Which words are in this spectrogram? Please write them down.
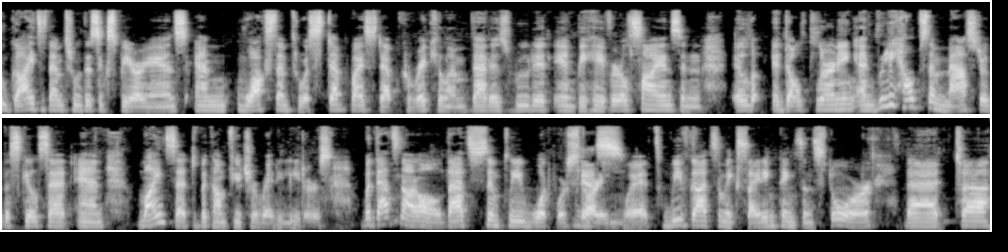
who guides them through this experience and walks them through a step by step curriculum that is rooted in behavioral science and adult learning and really helps them master the skill set and mindset to become future ready leaders. But that's not all. That's simply what we're starting Yes. with. We've got some exciting things in store that uh,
